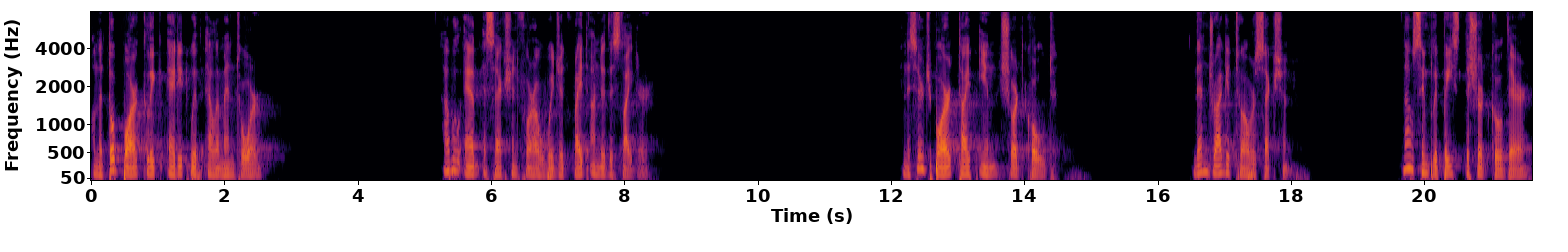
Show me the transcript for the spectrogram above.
On the top bar, click edit with Elementor. I will add a section for our widget right under the slider. In the search bar, type in short code. Then drag it to our section. Now simply paste the shortcode there.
